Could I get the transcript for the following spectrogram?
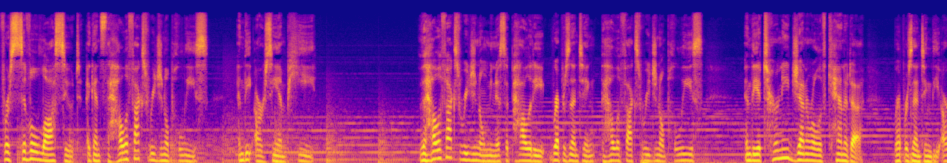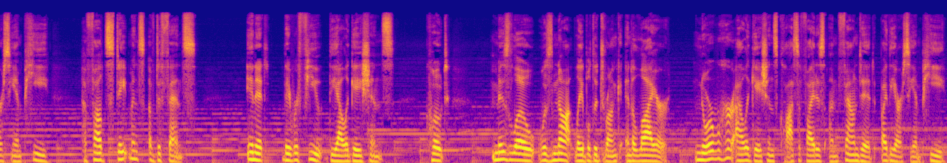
for a civil lawsuit against the Halifax Regional Police and the RCMP. The Halifax Regional Municipality, representing the Halifax Regional Police, and the Attorney General of Canada, representing the RCMP, have filed statements of defense. In it, they refute the allegations. Quote, Ms. Low was not labeled a drunk and a liar, nor were her allegations classified as unfounded by the RCMP.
